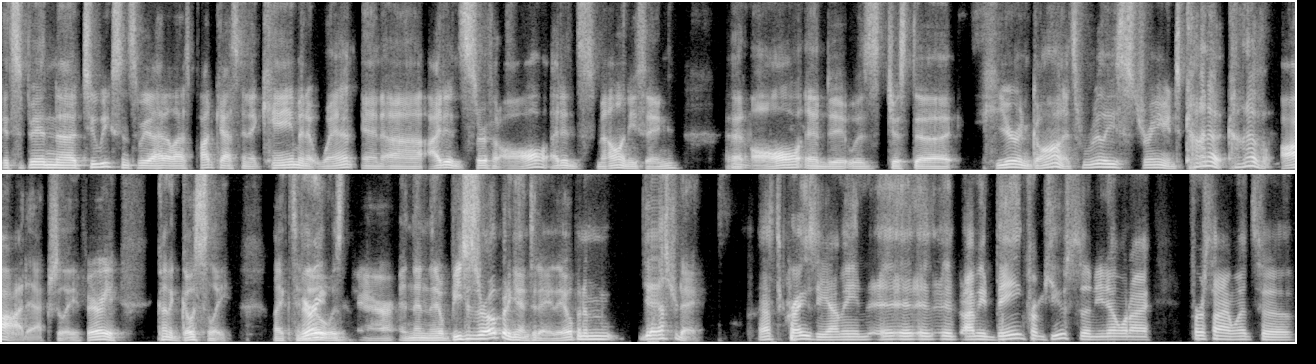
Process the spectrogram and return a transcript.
It's been uh, two weeks since we had our last podcast, and it came and it went, and uh, I didn't surf at all. I didn't smell anything at Mm. all, and it was just uh, here and gone. It's really strange, kind of, kind of odd, actually. Very kind of ghostly, like to Very- know it was there. And then the beaches are open again today. They open them yesterday. That's crazy. I mean, it, it, it, I mean, being from Houston, you know, when I first time I went to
